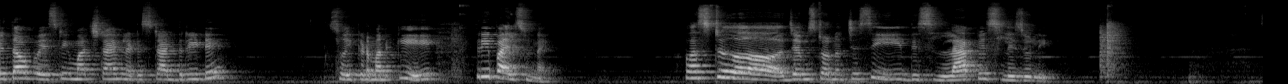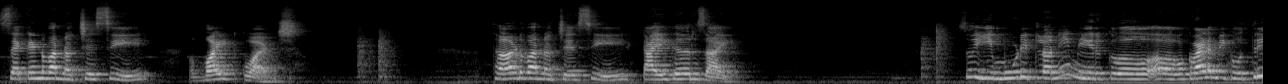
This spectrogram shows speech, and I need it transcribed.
without wasting much time let start the reading so ఇక్కడ మనకి త్రీ పైల్స్ ఉన్నాయి. ఫస్ట్ జెమ్ స్టోన్ వచ్చేసి this lapis lazuli second one వచ్చేసి వైట్ క్వాడ్స్ థర్డ్ వన్ వచ్చేసి టైగర్స్ ఐ సో ఈ మూడిట్లోని మీరు ఒకవేళ మీకు త్రీ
